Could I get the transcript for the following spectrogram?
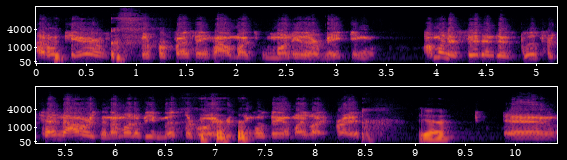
I don't care if they're professing how much money they're making. I'm going to sit in this booth for 10 hours and I'm going to be miserable every single day of my life, right? Yeah. And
